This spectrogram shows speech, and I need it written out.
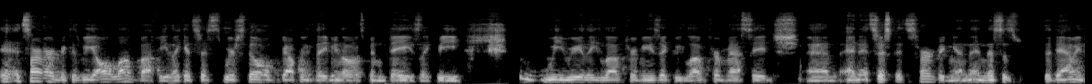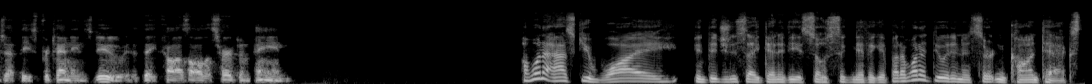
it's hard because we all love Buffy. Like it's just we're still grappling with it, even though it's been days. Like we we really loved her music, we loved her message, and and it's just it's hurting. And and this is the damage that these pretendians do. They cause all this hurt and pain. I want to ask you why Indigenous identity is so significant, but I want to do it in a certain context.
